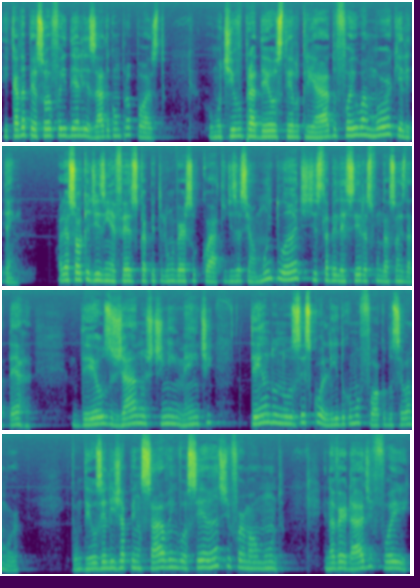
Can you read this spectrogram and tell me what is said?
e cada pessoa foi idealizada com um propósito. O motivo para Deus tê-lo criado foi o amor que ele tem. Olha só o que diz em Efésios capítulo 1, verso 4. Diz assim, ó, muito antes de estabelecer as fundações da terra, Deus já nos tinha em mente, tendo nos escolhido como foco do seu amor. Então Deus ele já pensava em você antes de formar o mundo. E na verdade foi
